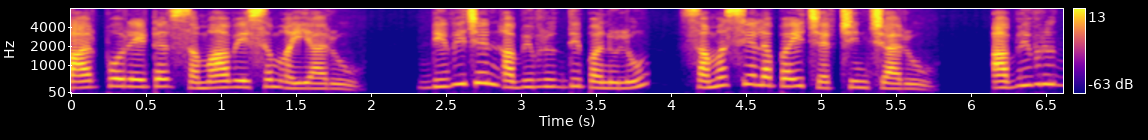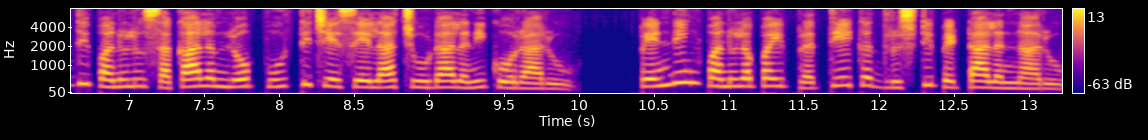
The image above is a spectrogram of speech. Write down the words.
కార్పొరేటర్ సమావేశం అయ్యారు. డివిజన్ అభివృద్ధి పనులు సమస్యలపై చర్చించారు. అభివృద్ధి పనులు సకాలంలో పూర్తి చేసేలా చూడాలని కోరారు. పెండింగ్ పనులపై ప్రత్యేక దృష్టి పెట్టాలన్నారు.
